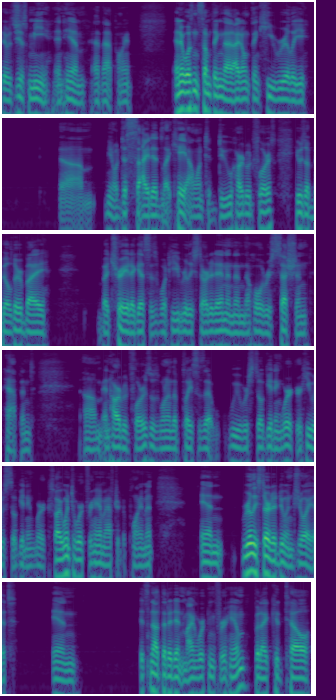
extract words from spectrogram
it was just me and him at that point, and it wasn't something that I don't think he really um, you know, decided like, hey, I want to do hardwood floors. He was a builder by by trade, I guess, is what he really started in. And then the whole recession happened. Um, and hardwood floors was one of the places that we were still getting work or he was still getting work. So I went to work for him after deployment and really started to enjoy it. And it's not that I didn't mind working for him, but I could tell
